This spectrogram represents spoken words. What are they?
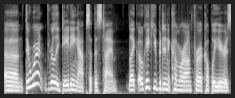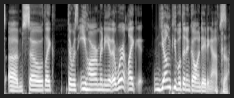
um there weren't really dating apps at this time. Like OkCupid didn't come around for a couple years. Um so like there was eHarmony. There weren't like young people didn't go on dating apps. Okay.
